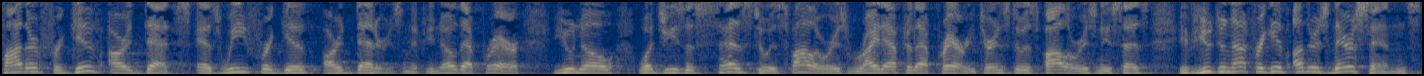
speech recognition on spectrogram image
Father, forgive our debts as we forgive our debtors. And if you know that prayer, you know what Jesus says to his followers right after that prayer. He turns to his followers and he says, If you do not forgive others their sins,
